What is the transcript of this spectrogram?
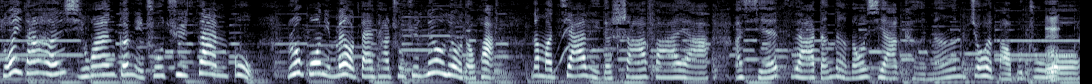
所以它很喜欢跟你出去散步。如果你没有带它出去溜溜的话，那么家里的沙发呀、啊鞋子啊等等东西啊，可能就会保不住哦。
